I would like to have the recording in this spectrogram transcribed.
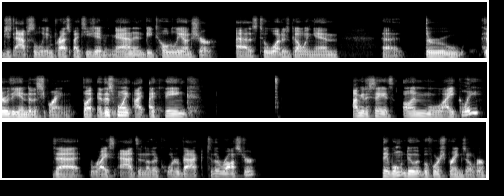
just absolutely impressed by TJ McMahon and be totally unsure as to what is going in uh, through through the end of the spring. But at this point, I I think I'm going to say it's unlikely that Rice adds another quarterback to the roster. They won't do it before spring's over,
